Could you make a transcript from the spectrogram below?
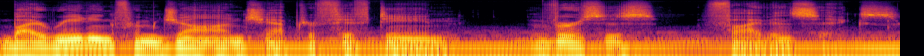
by reading from John chapter 15, verses 5 and 6.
